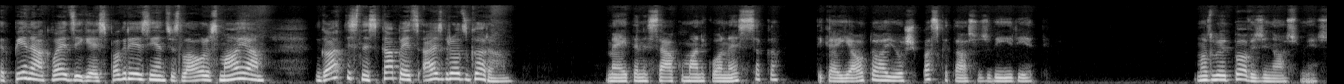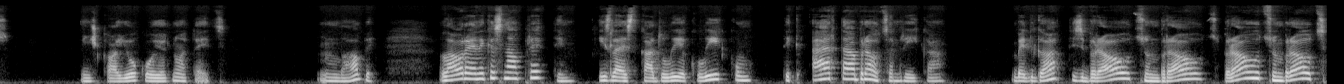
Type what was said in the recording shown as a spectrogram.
Kad pienāk vajadzīgais pagrieziens uz Lauras mājām, Gatis neskāpēc aizbrauc garām. Meitene sākumā neko nesaka, tikai jautājoši paskatās uz vīrieti. Mazliet pavizināsimies, viņš kā jokojot noteica. Labi, Laurai nekas nav pretim, izlaist kādu lieku līkumu, tik ērtā braucam rīkā. Bet Gatis brauc un brauc, brauc un brauc,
